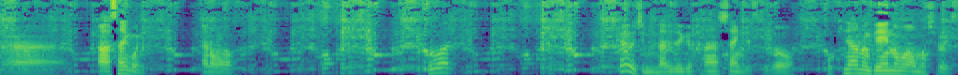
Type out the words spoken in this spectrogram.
ああ、最後に。あの、これは、近いうちになるべく話したいんですけど、沖縄の芸能は面白いです。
